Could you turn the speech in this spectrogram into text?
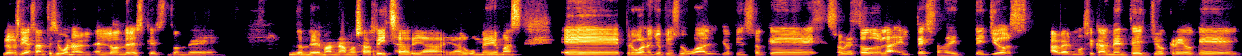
los días antes y bueno, en, Londres, que es donde, donde mandamos a Richard y a, algún medio más. Eh, pero bueno, yo pienso igual, yo pienso que sobre todo el peso de, de Josh a ver, musicalmente yo creo que,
